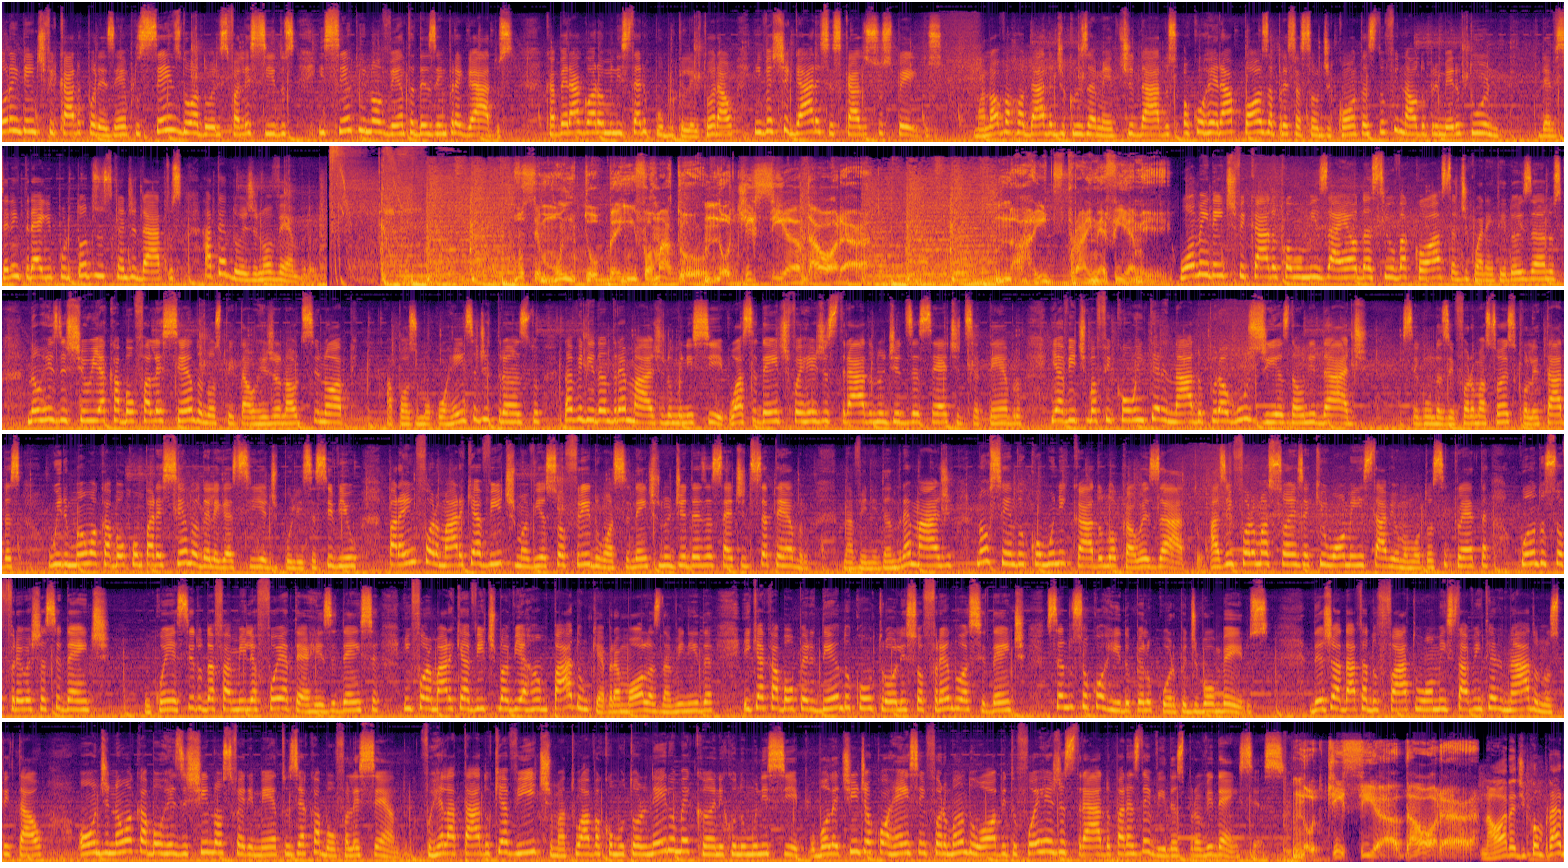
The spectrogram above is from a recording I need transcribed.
Foram identificados, por exemplo, seis doadores falecidos e 190 desempregados. Caberá agora ao Ministério Público Eleitoral investigar esses casos suspeitos. Uma nova rodada de cruzamento de dados ocorrerá após a prestação de contas no final do primeiro turno, deve ser entregue por todos os candidatos até 2 de novembro. Você muito bem informado. Notícia da hora. Na Hits Prime FM. O homem identificado como Misael da Silva Costa, de 42 anos, não resistiu e acabou falecendo no Hospital Regional de Sinop após uma ocorrência de trânsito na Avenida André Maggi, no município. O acidente foi registrado no dia 17 de setembro e a vítima ficou internado por alguns dias na unidade. Segundo as informações coletadas, o irmão acabou comparecendo à delegacia de Polícia Civil para informar que a vítima havia sofrido um acidente no dia 17 de setembro, na Avenida André Maggi, não sendo comunicado o local exato. As informações é que o homem estava em uma motocicleta quando sofreu este acidente. Um conhecido da família foi até a residência informar que a vítima havia rampado um quebra-molas na avenida e que acabou perdendo o controle e sofrendo o um acidente, sendo socorrido pelo Corpo de Bombeiros. Desde a data do fato, o homem estava internado no hospital, onde não acabou resistindo aos ferimentos e acabou falecendo. Foi relatado que a vítima atuava como torneiro mecânico no município. O boletim de ocorrência informando o óbito foi registrado para as devidas providências. Notícia da hora. Na hora de comprar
